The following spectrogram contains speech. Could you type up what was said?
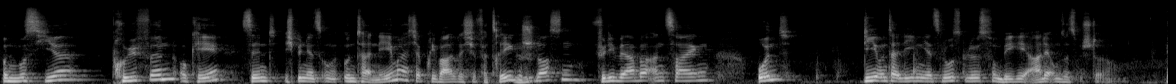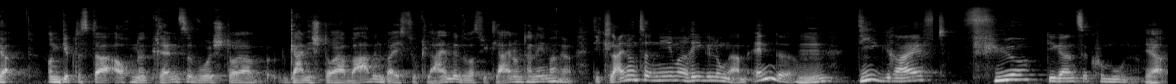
und muss hier prüfen, okay, sind, ich bin jetzt Unternehmer, ich habe privatrechtliche Verträge mhm. geschlossen für die Werbeanzeigen und die unterliegen jetzt losgelöst vom BGA der Umsatzbesteuerung. Ja, und gibt es da auch eine Grenze, wo ich steuer, gar nicht steuerbar bin, weil ich zu klein bin, sowas wie Kleinunternehmer? Ja. Die Kleinunternehmerregelung am Ende, mhm. die greift für die ganze Kommune. Ja,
